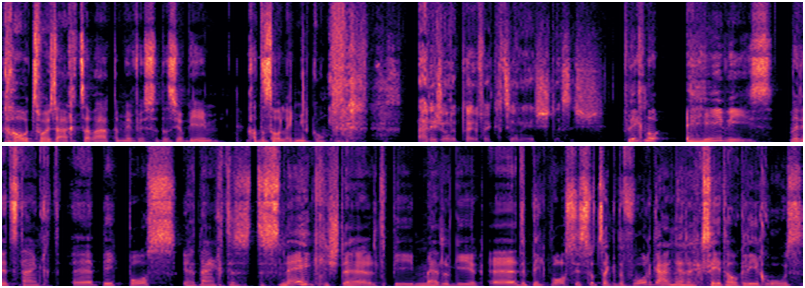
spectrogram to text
Kann auch 2016 werden, wir wissen das ja bei ihm. Kann das so länger gehen. er ist schon ein Perfektionist, das ist... Vielleicht noch ein Hinweis, wer jetzt denkt, äh, Big Boss, ich denke, der Snake ist der Held bei Metal Gear. Äh, der Big Boss ist sozusagen der Vorgänger, er sieht auch gleich aus,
